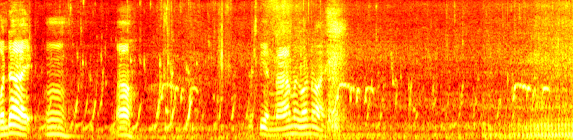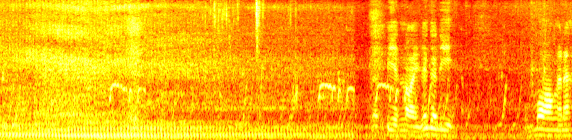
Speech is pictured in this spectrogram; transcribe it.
มันได้ อืมเอาเปลี่ยนน้ำให้เขาหน่อยเปลี่ยนหน่อยก็จะดี ผมมองอะนะ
